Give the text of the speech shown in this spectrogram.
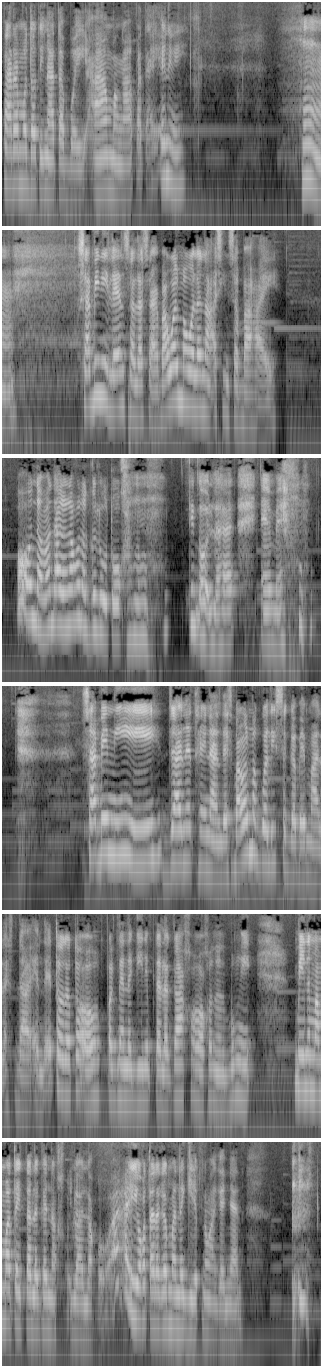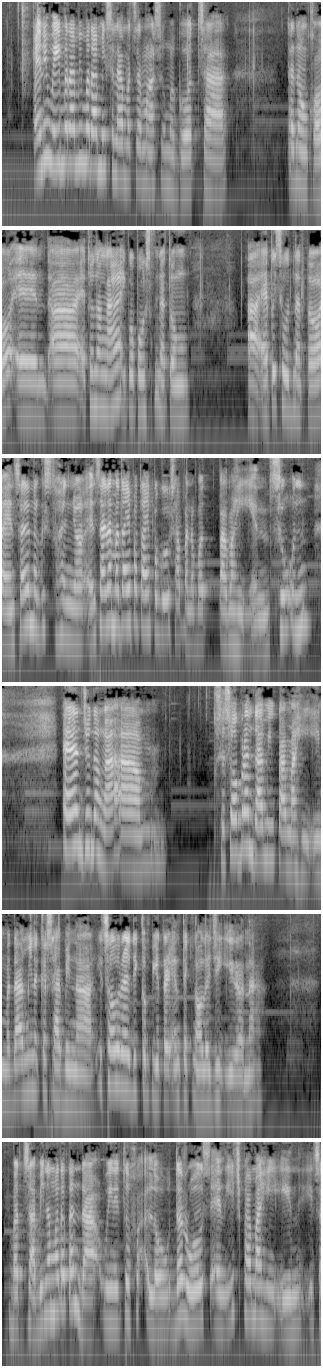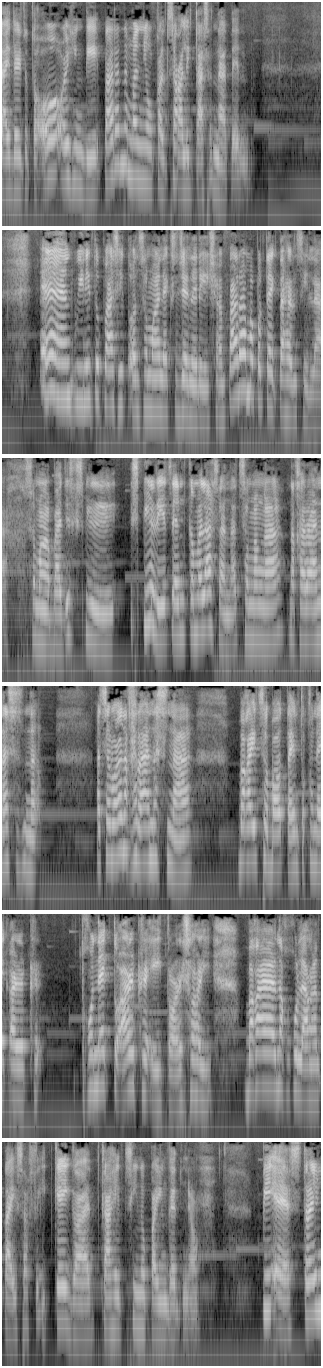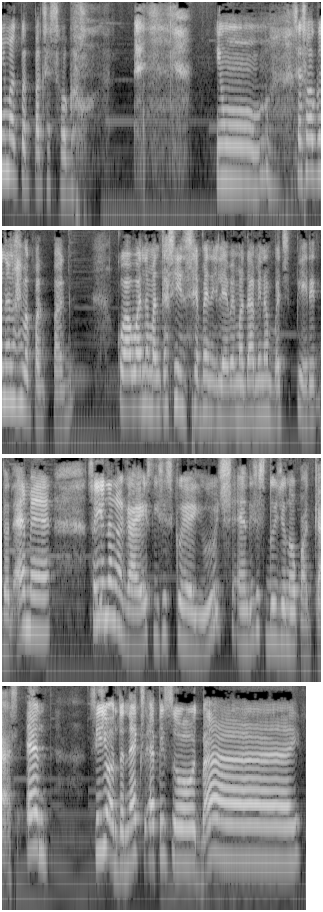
para mo daw tinataboy ang mga patay. Anyway. Hmm. Sabi ni Len Salazar, bawal mawala ng asin sa bahay. Oo naman, alam na ako nagluluto ka ng tinola. Eme. Sabi ni Janet Hernandez, bawal magwalis sa gabi, malas daw. And ito, totoo, pag nanaginip talaga ako, ako nabungi, may namamatay talaga na kakilala ko. Ay, ayoko talaga managinip ng mga ganyan. Anyway, maraming maraming salamat sa mga sumagot sa tanong ko. And uh, ito na nga, ipopost ko na tong uh, episode na to. And sana nagustuhan nyo. And sana madami pa tayong pag-uusapan about pamahiin soon. And yun na nga, um, sa sobrang daming pamahiin, madami nagkasabi na it's already computer and technology era na. But sabi ng matatanda, we need to follow the rules and each pamahiin, it's either totoo or hindi, para naman yung sa kaligtasan natin. And we need to pass it on sa mga next generation para maprotektahan sila sa mga bad spirits and kamalasan at sa mga nakaranas na at sa mga nakaranas na baka it's about time to connect our to connect to our Creator, sorry, baka nakukulangan tayo sa faith kay God kahit sino pa yung God nyo. PS, try nyo magpagpag sa sogo. yung sa sogo na lang magpagpag. Kuwawa naman kasi yung 7-Eleven, madami ng bad spirit doon. Eme! So, yun na nga guys. This is Kuya Huge and this is Do You Know Podcast. And see you on the next episode. Bye!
